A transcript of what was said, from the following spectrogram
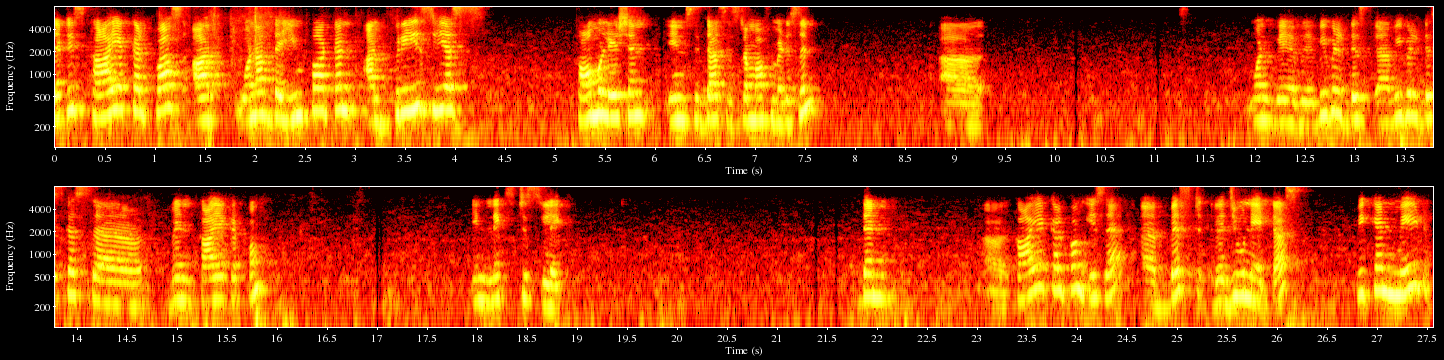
that is kayakalpas are one of the important and precious formulation in Siddha system of medicine. Uh, one way, we will dis, uh, we will discuss uh, when kayakalpam in next slide then uh, kayakalpam is a, a best rejuvenators. We can made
